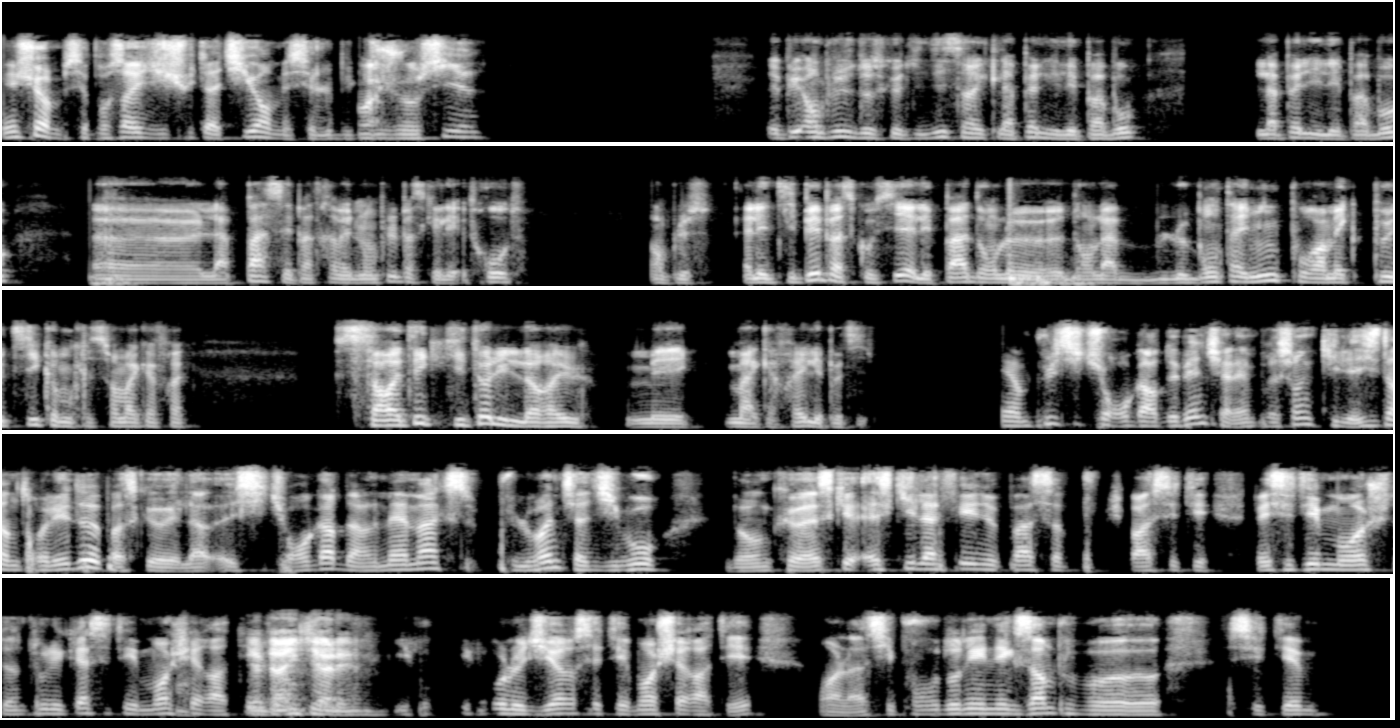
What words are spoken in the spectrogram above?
Bien sûr, c'est pour ça que je dis je suis tatillon, mais c'est le but Ouais. du jeu aussi. hein. Et puis en plus de ce que tu dis, c'est vrai que l'appel il est pas beau. L'appel il est pas beau. Euh, la passe est pas très belle non plus parce qu'elle est trop haute. En plus, elle est typée parce qu'aussi elle est pas dans le dans la, le bon timing pour un mec petit comme Christian McCaffrey. Ça aurait été Kittle, il l'aurait eu, mais McCaffrey il est petit. Et en plus, si tu regardes bien, tu as l'impression qu'il hésite entre les deux, parce que là, si tu regardes dans le même axe, plus loin, tu as Dibo. Donc, euh, est-ce que est-ce qu'il a fait une passe? Je sais pas, c'était, mais c'était moche. Dans tous les cas, c'était moche et Il raté. rien Donc, qui allait. il faut, il faut le dire, c'était moche et raté. Voilà. Si pour vous donner un exemple, euh, c'était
